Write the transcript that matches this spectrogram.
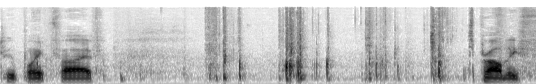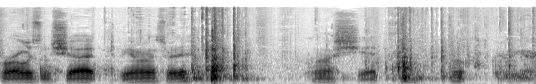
2.5 probably frozen shut, to be honest with you. Oh shit. Oh, there we are.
